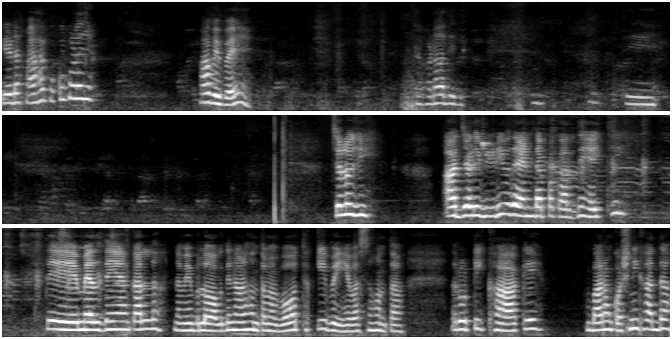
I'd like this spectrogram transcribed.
ਕਿਹੜਾ? ਆਹ ਕੋਕੋ ਕੋਲਾ ਜਾ ਆਵੇ ਪਏ। ਤੇ ਫੜਾ ਦੇ ਤੇ ਚਲੋ ਜੀ ਅੱਜ ਵਾਲੀ ਵੀਡੀਓ ਦਾ ਐਂਡ ਆਪਾਂ ਕਰਦੇ ਆ ਇੱਥੇ ਹੀ। ਤੇ ਮਿਲਦੇ ਆ ਕੱਲ ਨਵੇਂ ਬਲੌਗ ਦੇ ਨਾਲ। ਹੁਣ ਤਾਂ ਮੈਂ ਬਹੁਤ ਥੱਕੀ ਪਈ ਆ ਬਸ ਹੁਣ ਤਾਂ ਰੋਟੀ ਖਾ ਕੇ ਬਾਹਰੋਂ ਕੁਛ ਨਹੀਂ ਖਾਦਾ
